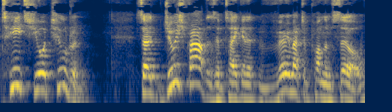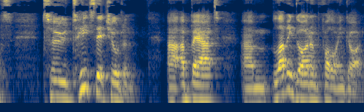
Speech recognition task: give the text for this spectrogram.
teach your children. So Jewish fathers have taken it very much upon themselves to teach their children uh, about um, loving God and following God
